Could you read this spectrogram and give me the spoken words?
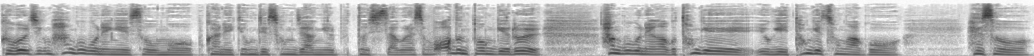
그걸 지금 한국은행에서 뭐 북한의 경제 성장률부터 시작을 해서 모든 통계를 한국은행하고 통계 여기 통계청하고 해서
